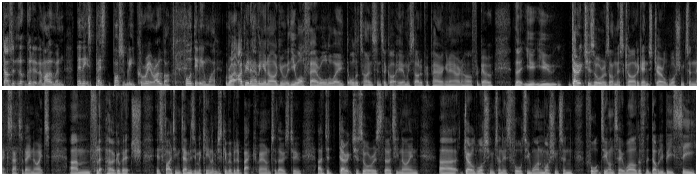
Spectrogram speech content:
doesn't look good at the moment, then it's possibly career over for Dillian Whyte. Right, I've been having an argument with you off air all the way, all the time since I got here, and we started preparing an hour and a half ago. That you, you, Derek Chisora's on this card against Gerald Washington next Saturday night. Um, Flip Hrgovic is fighting Demsey McKean. Let me just give a bit of background to those two. Uh, Derek Chisora is 39. Uh, Gerald Washington is 41. Washington fought Deontay Wilder for the WBC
